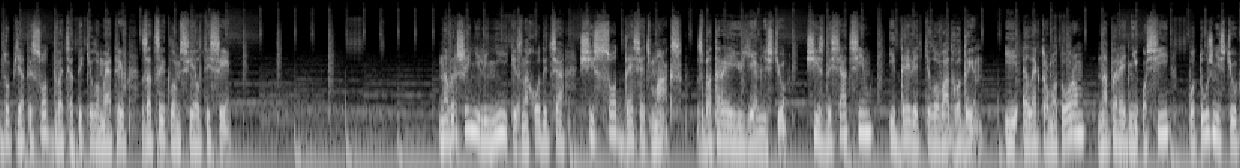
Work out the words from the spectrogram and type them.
до 520 км за циклом CLTC. На вершині лінійки знаходиться 610 Max з батареєю ємністю 67,9 кВт годин і електромотором на передній осі потужністю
